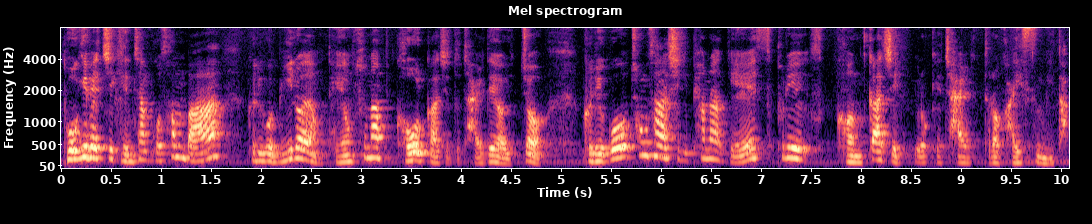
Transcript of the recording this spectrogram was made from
도기 배치 괜찮고 선반 그리고 미러형 대형 수납 거울까지도 잘 되어 있죠. 그리고 청소하시기 편하게 스프리건까지 이렇게 잘 들어가 있습니다.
